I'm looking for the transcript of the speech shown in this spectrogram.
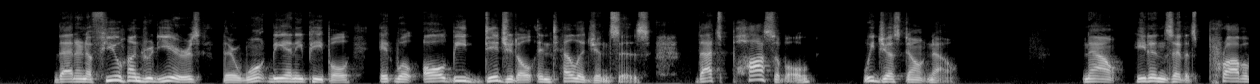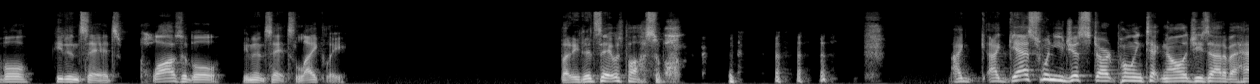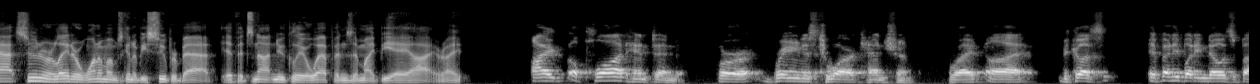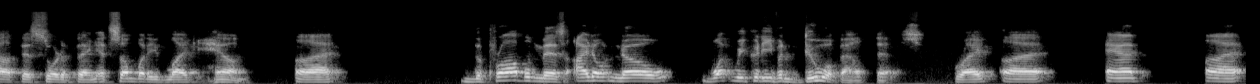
That in a few hundred years, there won't be any people. It will all be digital intelligences. That's possible. We just don't know. Now, he didn't say that's probable. He didn't say it's plausible. He didn't say it's likely but he did say it was possible. I, I guess when you just start pulling technologies out of a hat, sooner or later, one of them is going to be super bad. If it's not nuclear weapons, it might be AI, right? I applaud Hinton for bringing this to our attention, right? Uh, because if anybody knows about this sort of thing, it's somebody like him. Uh, the problem is, I don't know what we could even do about this, right? Uh, and uh,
